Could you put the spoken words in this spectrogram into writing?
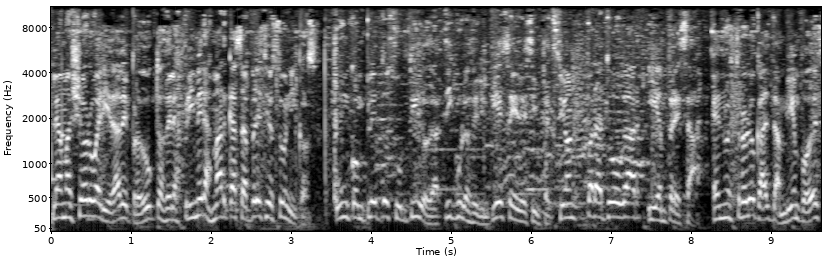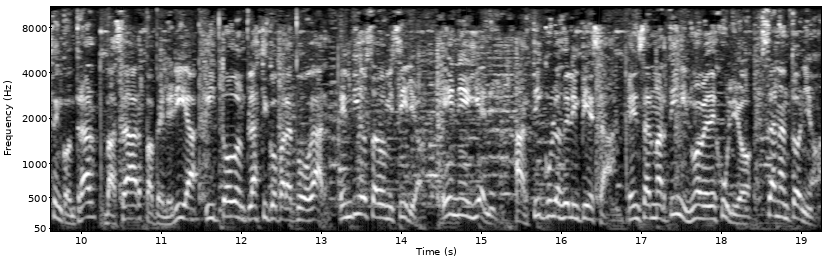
La mayor variedad de productos de las primeras marcas a precios únicos. Un completo surtido de artículos de limpieza y desinfección para tu hogar y empresa. En nuestro local también podés encontrar bazar, papelería y todo en plástico para tu hogar. Envíos a domicilio. N&N, artículos de limpieza. En San Martín y 9 de julio, San Antonio.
